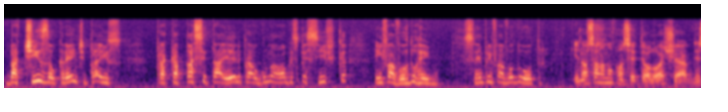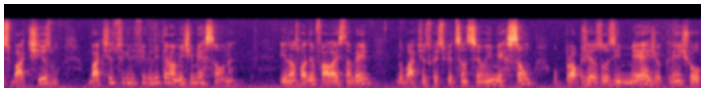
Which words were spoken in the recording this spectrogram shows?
batiza o crente para isso, para capacitar ele para alguma obra específica em favor do reino, sempre em favor do outro. E nós falamos um conceito teológico, desse batismo. Batismo significa literalmente imersão, né? E nós podemos falar isso também do batismo com o Espírito Santo ser uma imersão, o próprio Jesus imerge o crente ou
